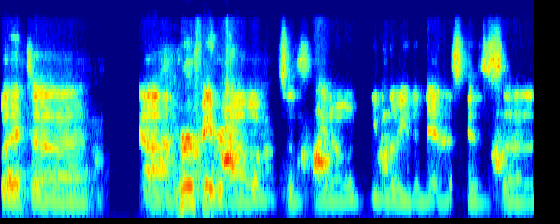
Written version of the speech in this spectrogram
But uh, uh, her favorite album, since you know, even though you didn't ask, is uh,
